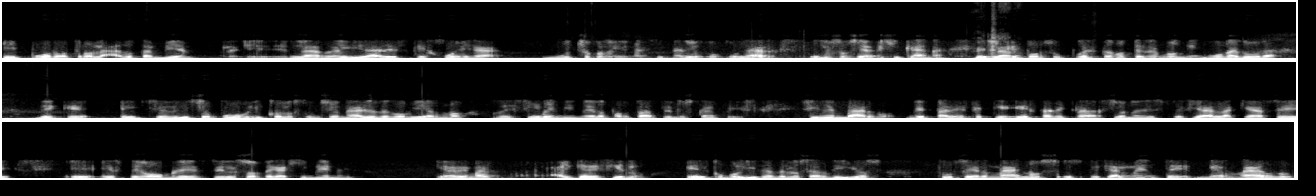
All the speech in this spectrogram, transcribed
Y por otro lado también, eh, la realidad es que juega mucho con el imaginario popular en la sociedad mexicana. que por supuesto no tenemos ninguna duda de que el servicio público, los funcionarios de gobierno reciben dinero por parte de los CAPES. Sin embargo, me parece que esta declaración en especial, la que hace eh, este hombre, Celso Ortega Jiménez, que además hay que decirlo, él como líder de los ardillos, sus hermanos, especialmente Bernardo,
